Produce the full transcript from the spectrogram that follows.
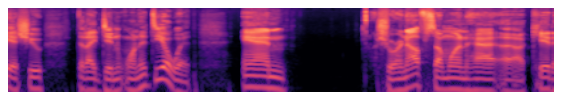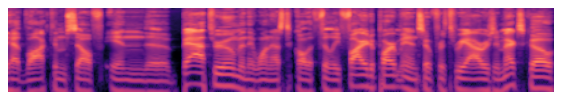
issue that I didn't want to deal with. And sure enough, someone had a uh, kid had locked himself in the bathroom and they wanted us to call the Philly Fire Department. And so for three hours in Mexico,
